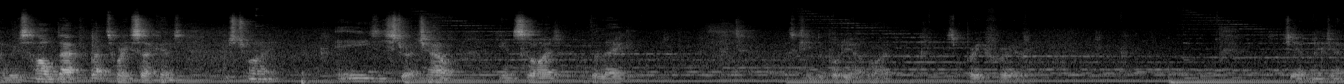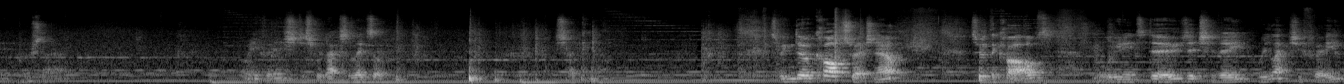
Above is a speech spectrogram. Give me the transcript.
and we just hold that for about 20 seconds. Just trying to easy stretch out the inside of the leg. Just keep your body upright. Just breathe through it. Gently, gently push that out. When you finish, just relax the legs up. Shake it out. So we can do a calf stretch now. So with the calves, all you need to do is literally relax your feet,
